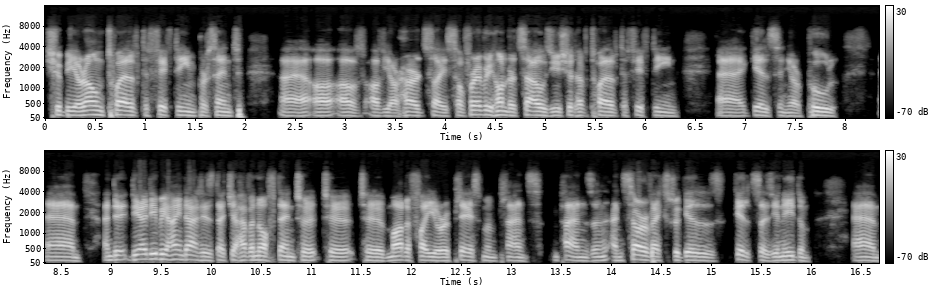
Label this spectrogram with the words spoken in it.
should be around 12 to 15 percent uh, of of your herd size. So for every hundred sows, you should have 12 to 15 uh, gilts in your pool. Um, and the, the idea behind that is that you have enough then to to, to modify your replacement plans plans and, and serve extra gilts, gilts as you need them. Um,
